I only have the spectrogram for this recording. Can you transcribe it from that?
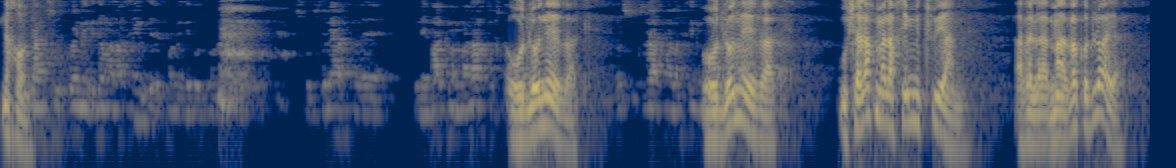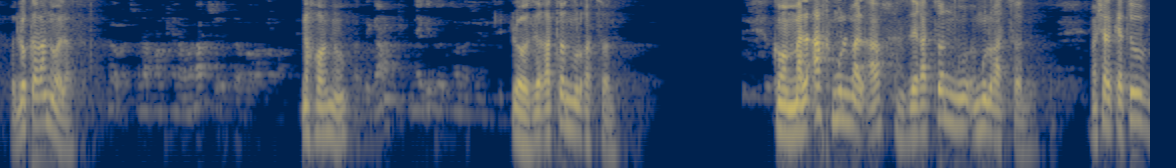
נכון. הוא עוד לא נאבק. הוא עוד לא נאבק. הוא שלח מלאכים מצוין, אבל המאבק עוד לא היה, עוד לא קראנו עליו. נכון, נו. לא, זה רצון מול רצון. כלומר מלאך מול מלאך זה רצון מול רצון. למשל כתוב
